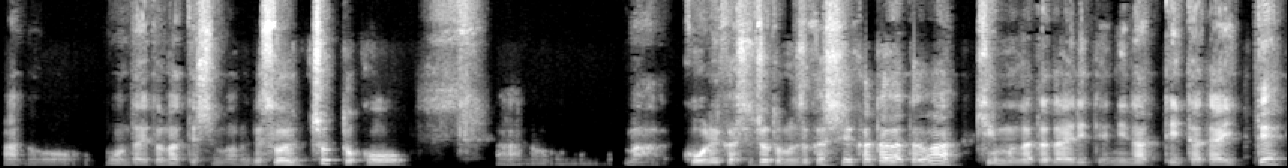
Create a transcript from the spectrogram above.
あの、問題となってしまうので、そういうちょっとこう、あの、まあ、高齢化してちょっと難しい方々は、勤務型代理店になっていただいて、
